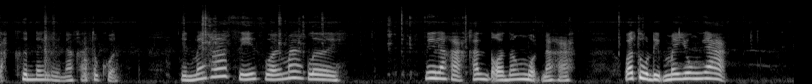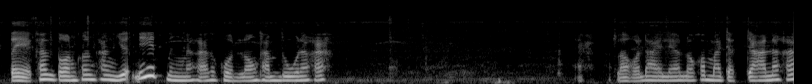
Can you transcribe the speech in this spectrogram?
ตักขึ้นได้เลยนะคะ ทุกคน เห็นไหมคะสีสวยมากเลย นี่แหละค่ะ ขั้นตอนทั้งหมดนะคะ วัตถุดิบไม่ยุ่งยาก แต่ขั้นตอนค่อนข้างเยอะนิดหนึ่งนะคะ ทุกคนลองทำดูนะคะอะเราก็ได้แล้วเราก็มาจัดจานนะคะ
